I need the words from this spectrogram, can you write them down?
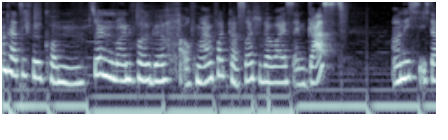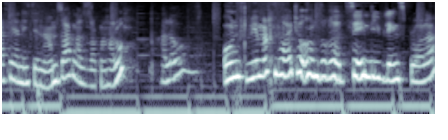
und herzlich willkommen zu einer neuen Folge auf meinem Podcast. Heute dabei ist ein Gast. Aber nicht, ich darf ja nicht den Namen sagen, also sag mal Hallo. Hallo? Und wir machen heute unsere 10 Lieblingsbrawler.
